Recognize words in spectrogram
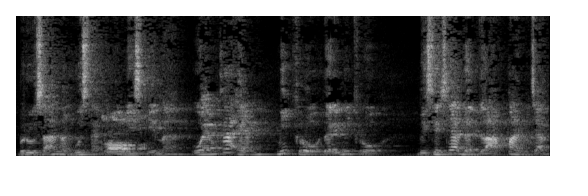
berusaha nembus tembok Oh. kemiskinan. UMKM, mikro dari mikro, bisnisnya ada 8 Chan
